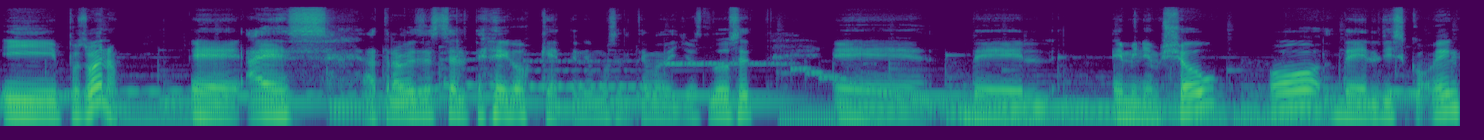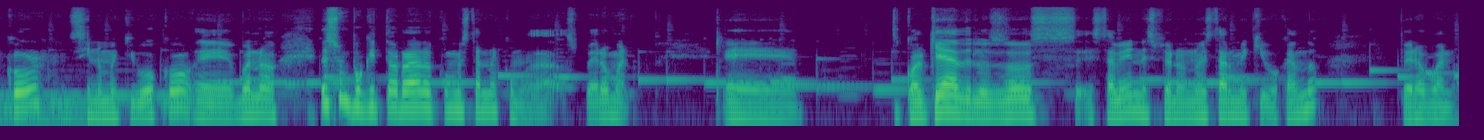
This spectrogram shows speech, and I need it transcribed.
Y pues bueno, eh, es a través de este alter ego que tenemos el tema de Just Lose It, eh, del Eminem Show o del disco Encore, si no me equivoco. bueno, es un poquito raro cómo están acomodados, pero bueno, cualquiera de los dos está bien, espero no estarme equivocando, pero bueno.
